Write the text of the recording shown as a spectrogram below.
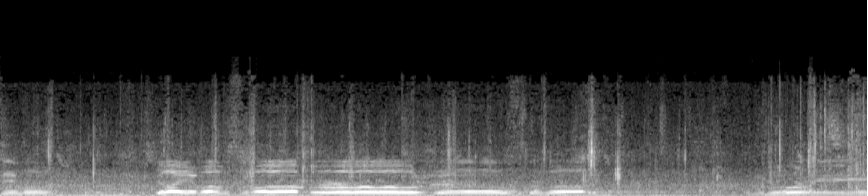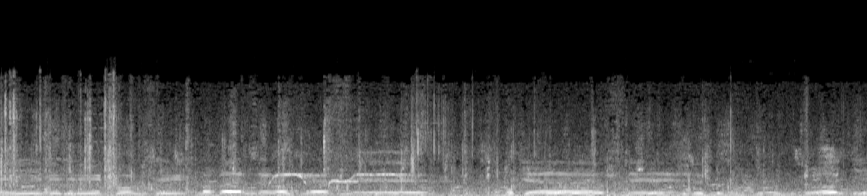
силу, вам слава віку всіх померших воскресив, єси, тоді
